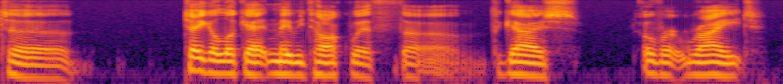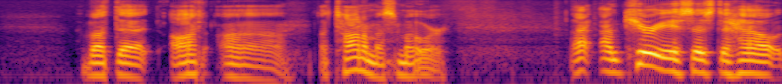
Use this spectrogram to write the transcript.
to take a look at and maybe talk with uh, the guys over at Wright about that uh, autonomous mower. I, am curious as to how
